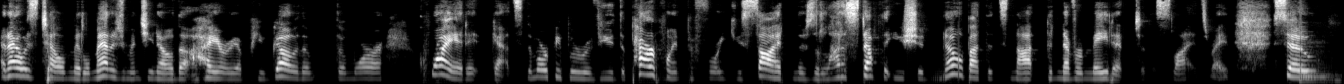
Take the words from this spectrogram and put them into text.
And i always tell middle management you know the higher up you go the the more quiet it gets the more people reviewed the powerpoint before you saw it and there's a lot of stuff that you should know about that's not that never made it to the slides right? So mm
